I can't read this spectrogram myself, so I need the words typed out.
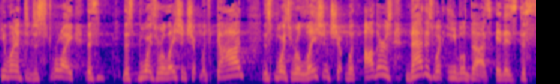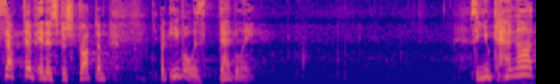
He wanted to destroy this, this boy's relationship with God, this boy's relationship with others. That is what evil does. It is deceptive. It is destructive. But evil is deadly. See, you cannot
